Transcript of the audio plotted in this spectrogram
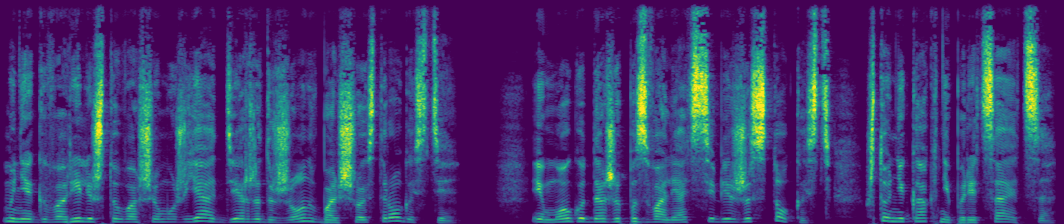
Мне говорили, что ваши мужья держат жен в большой строгости и могут даже позволять себе жестокость, что никак не порицается.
